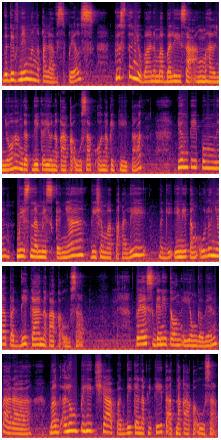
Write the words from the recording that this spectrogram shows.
Good evening mga ka-love spells. Gusto nyo ba na mabalisa ang mahal nyo hanggat di kayo nakakausap o nakikita? Yung tipong miss na miss ka niya, di siya mapakali, nagiinit ang ulo niya pag di ka nakakausap. Pwes ganito ang iyong gawin para mag-alumpihit siya pag di ka nakikita at nakakausap.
